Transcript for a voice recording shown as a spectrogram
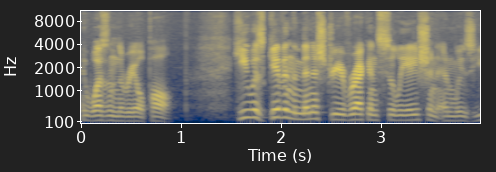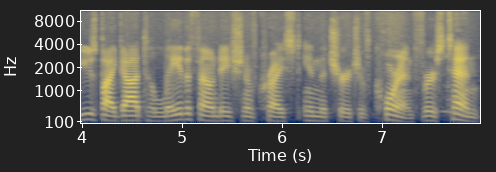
It wasn't the real Paul. He was given the ministry of reconciliation and was used by God to lay the foundation of Christ in the church of Corinth. Verse 10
